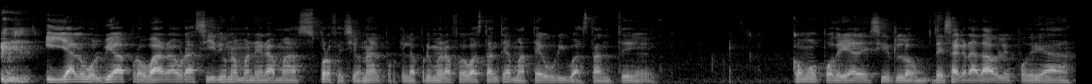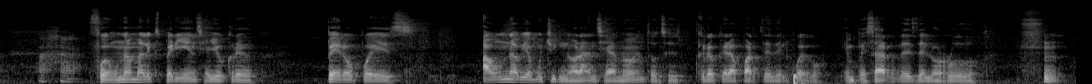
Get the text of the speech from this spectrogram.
y ya lo volví a probar ahora sí de una manera más profesional, porque la primera fue bastante amateur y bastante, ¿cómo podría decirlo? Desagradable, podría... Ajá. Fue una mala experiencia, yo creo. Pero pues aún había mucha ignorancia, ¿no? Entonces creo que era parte del juego, empezar desde lo rudo.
